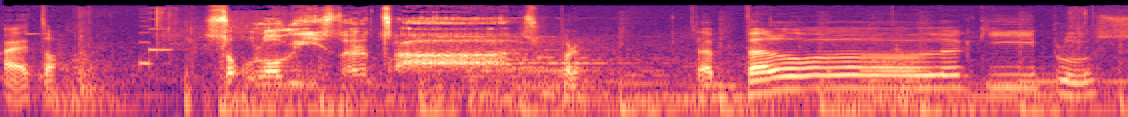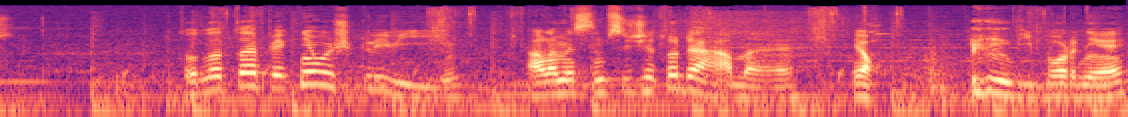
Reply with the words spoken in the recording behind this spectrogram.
A je to. Soulový srdce, super. To je velký plus. Tohle to je pěkně ošklivý, ale myslím si, že to dáme. Jo, výborně.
